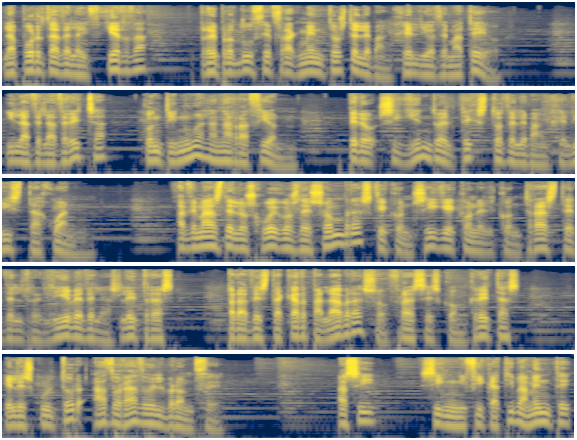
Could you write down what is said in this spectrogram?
La puerta de la izquierda reproduce fragmentos del Evangelio de Mateo, y la de la derecha continúa la narración, pero siguiendo el texto del evangelista Juan. Además de los juegos de sombras que consigue con el contraste del relieve de las letras para destacar palabras o frases concretas, el escultor ha dorado el bronce. Así, significativamente,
